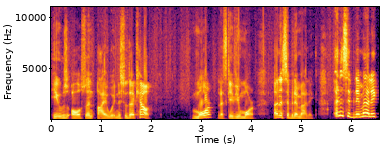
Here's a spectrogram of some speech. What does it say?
He was also an eyewitness to the account. More, let's give you more. Anas ibn Malik. Anas ibn Malik,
